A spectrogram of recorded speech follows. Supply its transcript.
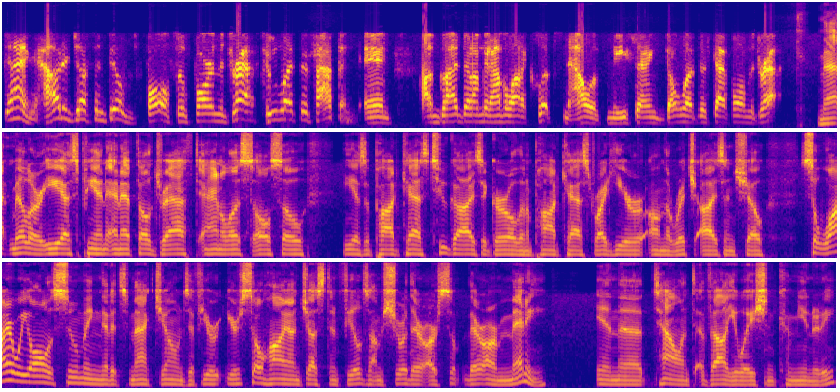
dang, how did Justin Fields fall so far in the draft? Who let this happen? And I'm glad that I'm going to have a lot of clips now of me saying, don't let this guy fall in the draft. Matt Miller, ESPN NFL draft analyst, also. He has a podcast, Two Guys, a Girl, and a podcast right here on the Rich Eisen Show. So why are we all assuming that it's Mac Jones? If you're you're so high on Justin Fields, I'm sure there are some, there are many in the talent evaluation community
